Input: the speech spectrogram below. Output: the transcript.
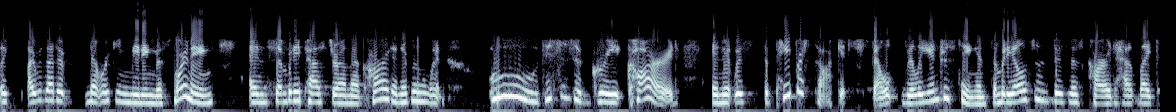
like I was at a networking meeting this morning, and somebody passed around their card, and everyone went, ooh, this is a great card. And it was the paper stock. It felt really interesting. And somebody else's business card had like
